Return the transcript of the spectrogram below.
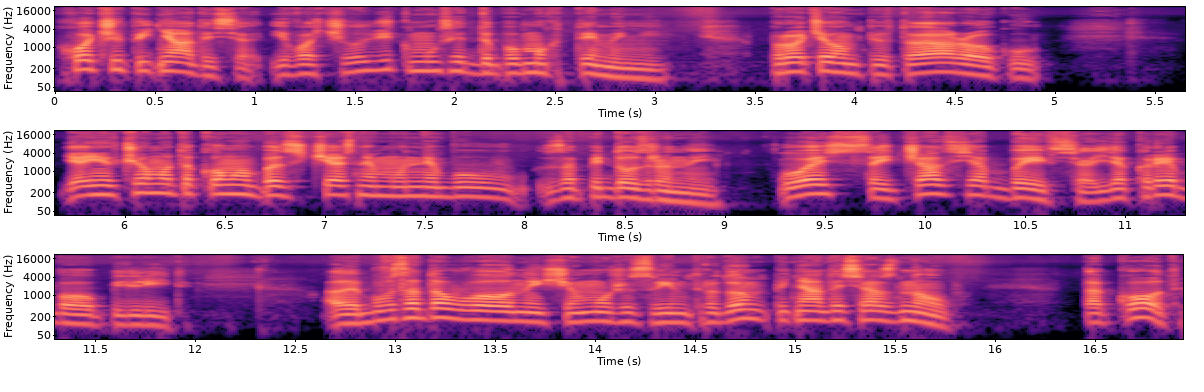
Хочу піднятися, і ваш чоловік мусить допомогти мені протягом півтора року. Я ні в чому такому безчесному не був запідозрений. Увесь цей час я бився, як риба об але був задоволений, що можу своїм трудом піднятися знов. Так от,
